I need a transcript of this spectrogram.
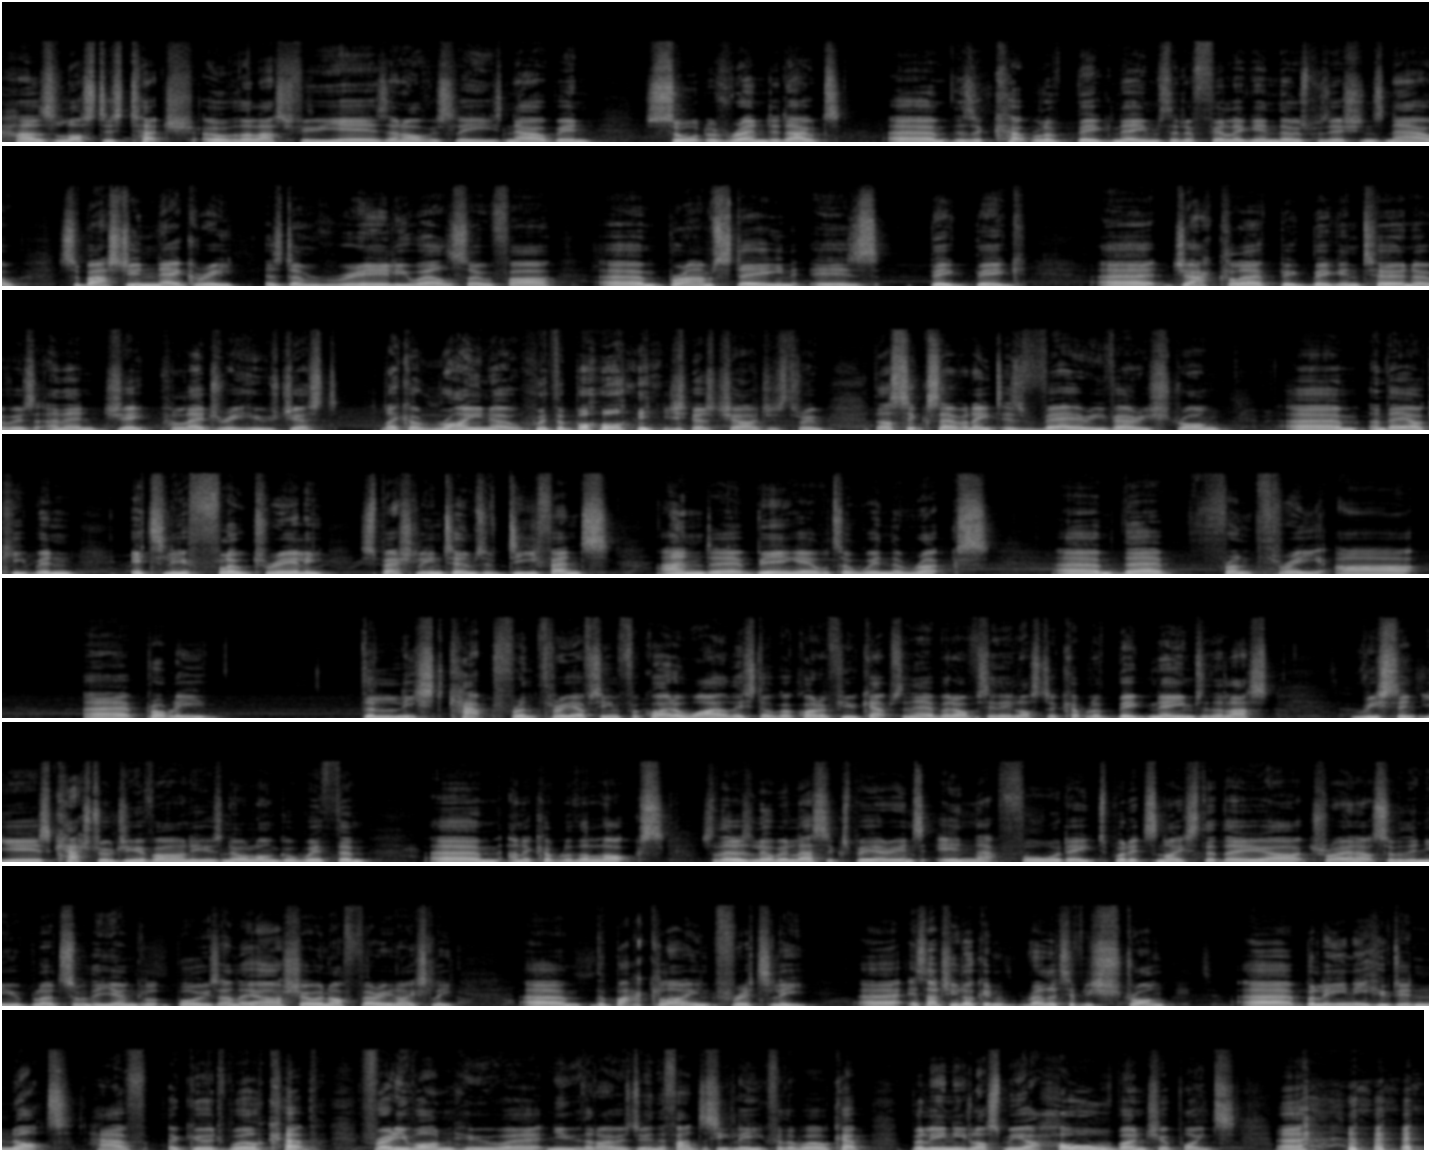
has lost his touch over the last few years, and obviously he's now been sort of rendered out. Um, there's a couple of big names that are filling in those positions now. Sebastian Negri has done really well so far. Um, Braam Steyn is big, big uh, Jackler, big, big in turnovers, and then Jake Polledri, who's just like a rhino with the ball. he just charges through. That 6 7 8 is very, very strong, um, and they are keeping Italy afloat, really, especially in terms of defense and uh, being able to win the rucks. Um, their front three are uh, probably the least capped front three I've seen for quite a while. They still got quite a few caps in there, but obviously they lost a couple of big names in the last recent years. Castrogiovanni is no longer with them, um, and a couple of the locks. So there's a little bit less experience in that forward eight, but it's nice that they are trying out some of the new blood, some of the young boys, and they are showing off very nicely. Um, the back line for Italy, uh, it's actually looking relatively strong. Uh, Bellini, who did not have a good World Cup, for anyone who uh, knew that I was doing the Fantasy League for the World Cup, Bellini lost me a whole bunch of points. Uh,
